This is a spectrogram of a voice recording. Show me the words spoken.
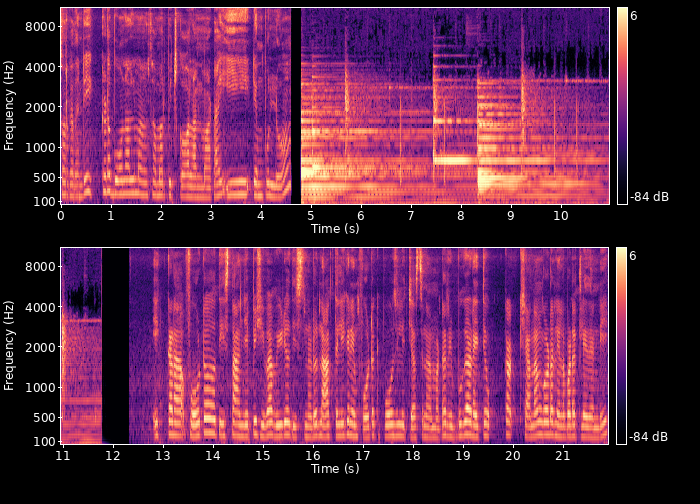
వస్తారు కదండి. ఇక్కడ బోనాలను మనం సమర్పించుకోవాలన్నమాట ఈ టెంపుల్లో. ఇక్కడ ఫోటో తీస్తా అని చెప్పి శివ వీడియో తీస్తున్నాడు. నాకు తెలియక నేను ఫోటోకి పోజులు ఇచ్చేస్తున్నాను అనమాట రిబ్బుగాడైతే ఒక్క క్షణం కూడా నిలబడట్లేదండి.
